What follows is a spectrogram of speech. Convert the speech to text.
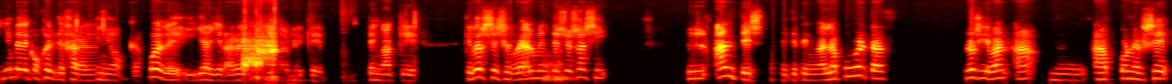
y en vez de coger y dejar al niño que juegue y ya llegar el momento en el que tenga que, verse si realmente eso es así, antes de que tengan la pubertad, los llevan a, mm, ponerse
